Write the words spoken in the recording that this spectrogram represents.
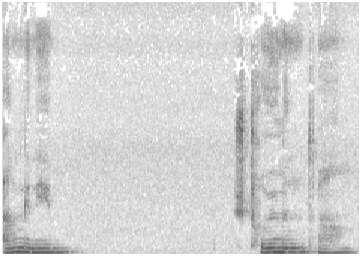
angenehm, strömend warm.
